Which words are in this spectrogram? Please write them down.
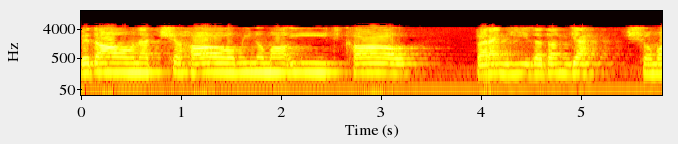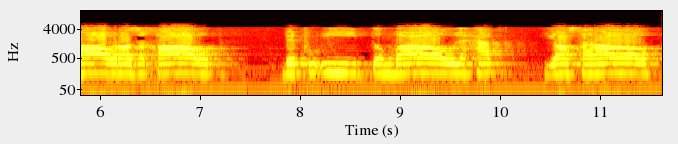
بداند چه ها می نمایید کار. برانگیزد آنگه شما راز خواب بپویید دنبال حق یا سراب.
